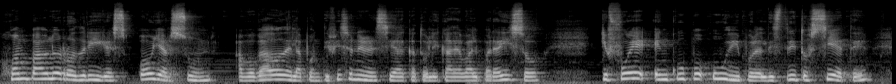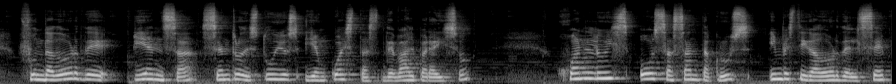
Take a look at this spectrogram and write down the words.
Juan Pablo Rodríguez Oyarzún, abogado de la Pontificia Universidad Católica de Valparaíso, que fue en cupo UDI por el Distrito 7, fundador de Piensa, Centro de Estudios y Encuestas de Valparaíso, Juan Luis Osa Santa Cruz, investigador del CEP,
